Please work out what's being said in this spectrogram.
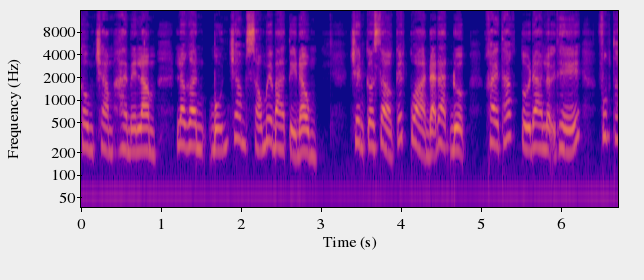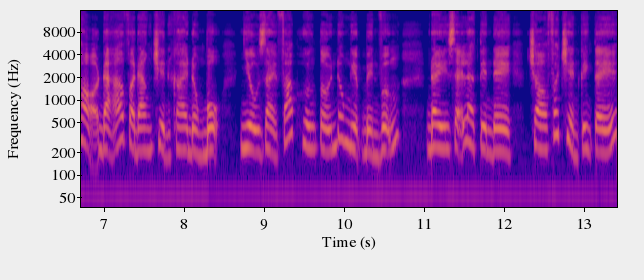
2025 là gần 463 tỷ đồng. Trên cơ sở kết quả đã đạt được, khai thác tối đa lợi thế, Phúc Thọ đã và đang triển khai đồng bộ nhiều giải pháp hướng tới nông nghiệp bền vững. Đây sẽ là tiền đề cho phát triển kinh tế,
